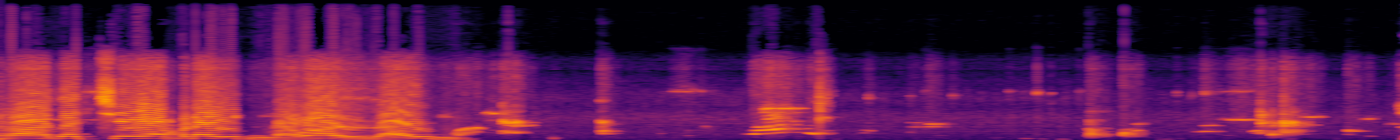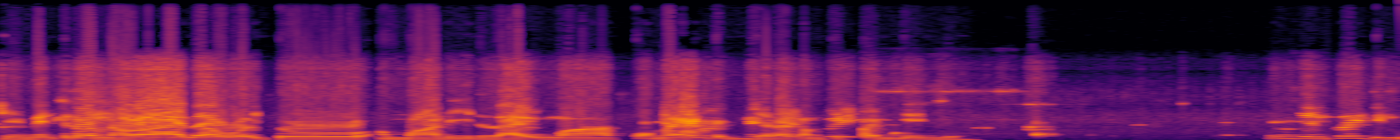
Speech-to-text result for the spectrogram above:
સ્વાગત છે આપણા એક નવા લાઈવમાં જે મિત્રો નવા આવ્યા હોય તો અમારી લાઈવમાં કોમેન્ટ જરાક આમથી કરી દેજો. ઇન્જિન કહી દઉં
